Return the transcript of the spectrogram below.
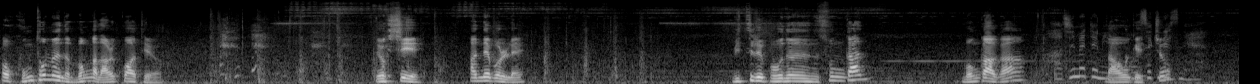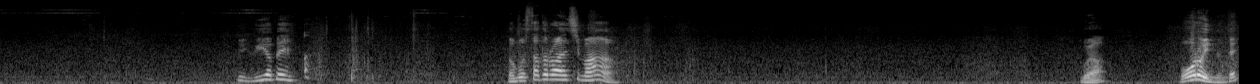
어 공터면은 뭔가 나올 것 같아요. 역시 안 내볼래. 밑을 보는 순간 뭔가가 나오겠죠? 위험해. 너무 싸돌아 하지마. 뭐야? 멀어 있는데?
